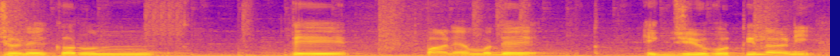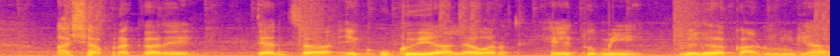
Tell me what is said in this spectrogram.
जेणेकरून ते पाण्यामध्ये एकजीव होतील आणि अशा प्रकारे त्यांचा एक उकळी आल्यावर हे तुम्ही वेगळं काढून घ्या.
